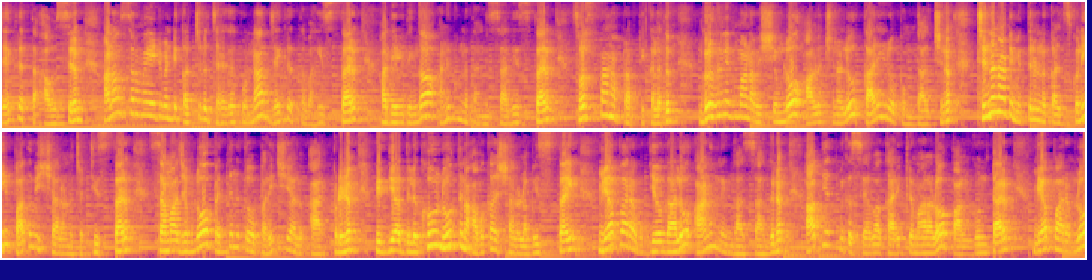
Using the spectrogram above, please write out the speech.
జాగ్రత్త అవసరం. అనవసరమైనటువంటి ఖర్చులు జరగకుండా జాగ్రత్త వహిస్తారు. అదేవిధంగా అనుకున్న దాన్ని సాధిస్తారు. స్వస్థాన ప్రాప్తి కలదు. గృహ నిర్మాణ విషయంలో ఆలోచనలు కార్యరూపం దాల్చిన చిన్ననాటి మిత్రులను కలుసుకుని పాత విషయాలను చర్చిస్తారు. సమాజంలో పెద్దలతో పరిచయాలు ఏర్పడడం విద్యార్థులకు నూతన అవకాశాలు లభిస్తాయి. వ్యాపార ఉద్యోగాలు ఆనందంగా సాగడం ఆధ్యాత్మిక సేవా కార్యక్రమాలలో పాల్గొంటారు. వ్యాపారంలో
